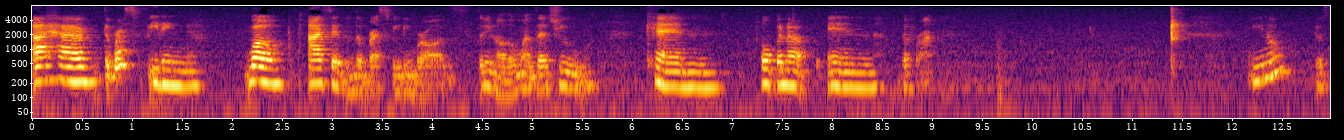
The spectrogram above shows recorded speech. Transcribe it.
i have the breastfeeding well, I said the breastfeeding bras. you know, the ones that you can open up in the front. You know, just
